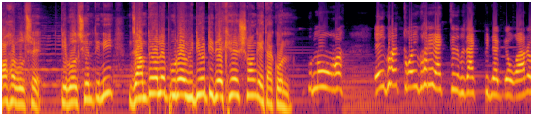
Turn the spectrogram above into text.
কথা বলছে। কি বলছেন তিনি? জানতে হলে পুরো ভিডিওটি দেখে সঙ্গে থাকুন। কোনো এই ঘরে তো ওই ঘরে রাখতে রাখবি না কেউ। আরও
